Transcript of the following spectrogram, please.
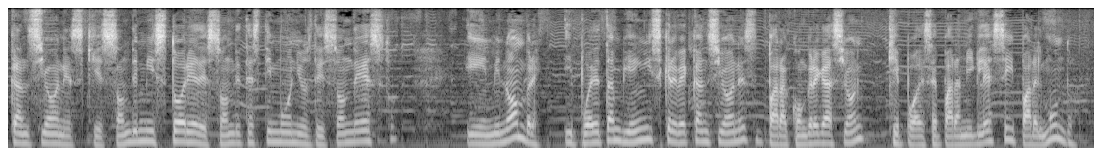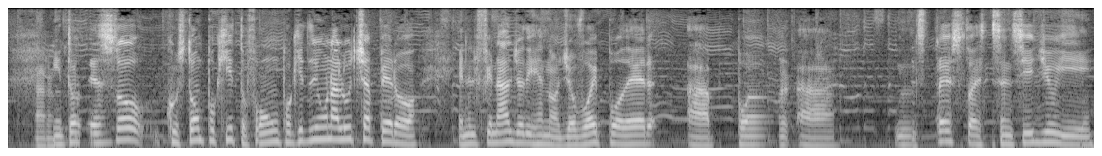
canciones que son de mi historia, de son de testimonios, de son de esto y mi nombre. Y puede también escribir canciones para congregación que puede ser para mi iglesia y para el mundo. Claro. Entonces eso costó un poquito, fue un poquito de una lucha, pero en el final yo dije, no, yo voy a poder uh, poner uh, esto, es sencillo y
